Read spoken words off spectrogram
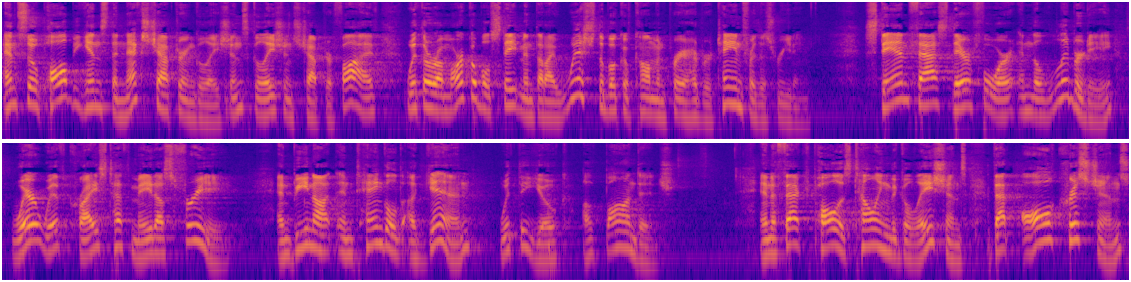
And so Paul begins the next chapter in Galatians, Galatians chapter 5, with a remarkable statement that I wish the Book of Common Prayer had retained for this reading. Stand fast, therefore, in the liberty wherewith Christ hath made us free, and be not entangled again with the yoke of bondage. In effect, Paul is telling the Galatians that all Christians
